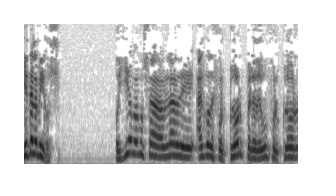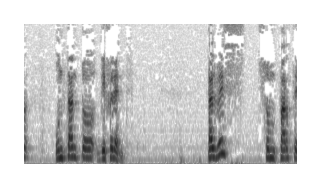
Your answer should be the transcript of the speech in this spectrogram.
¿Qué tal amigos? Hoy día vamos a hablar de algo de folclore, pero de un folclore un tanto diferente. Tal vez son parte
